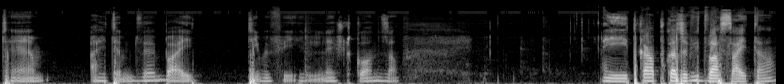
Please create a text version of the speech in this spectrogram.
тем, item 2 by Timothy или нещо такова, не знам. И така показах ви два сайта.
